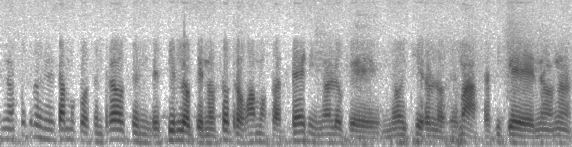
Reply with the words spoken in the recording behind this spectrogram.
nosotros estamos concentrados en decir lo que nosotros vamos a hacer y no lo que no hicieron los demás. Así que no, no,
